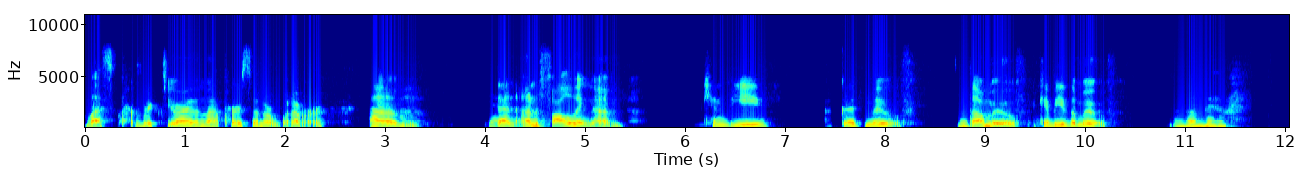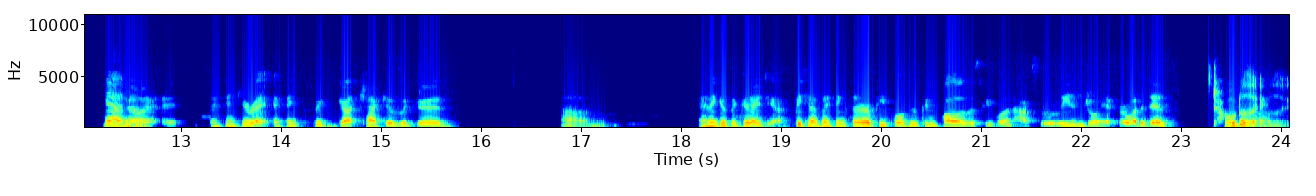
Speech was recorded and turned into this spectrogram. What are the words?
less perfect you are than that person or whatever um, Yeah. then unfollowing them can be a good move the move it can be the move The move. Yeah, no, Yeah. I, I think you're right. I think the gut check is a good, um, I think it's a good idea because I think there are people who can follow those people and absolutely enjoy it for what it is. Totally Um,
